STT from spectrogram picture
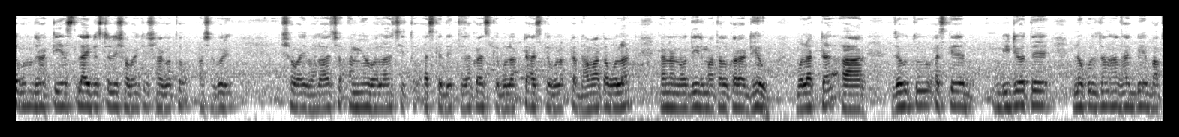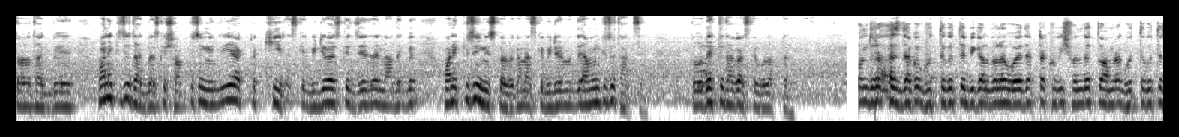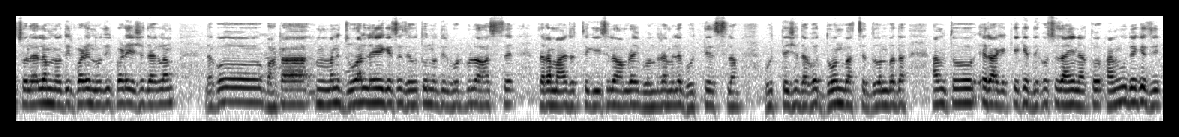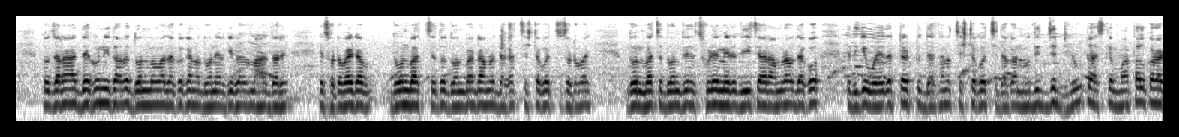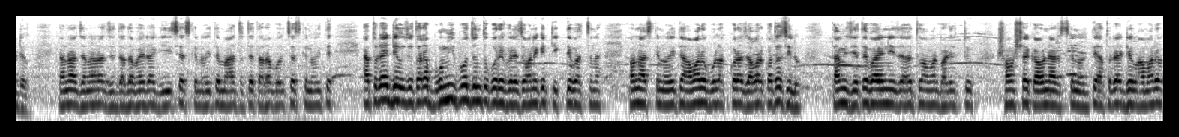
Hello বন্ধুরা T S life স্টাইলে সবাইকে স্বাগত, আশা করি সবাই ভালো আছো, আমিও ভালো আছি। তো আজকে দেখতে থাকো, আজকে ব্লগটা আজকে ব্লগটা ধামাকা ব্লগ কেন নদীর মাতাল করা ঢেউ ব্লগটা। আর যেহেতু আজকে ভিডিওতে নকুলতানা থাকবে, বাতরা থাকবে, অনেক কিছু থাকবে, আজকে সব কিছু মিলিয়ে একটা ক্ষীর। আজকে ভিডিও আজকে যে যে না দেখবে, অনেক কিছুই মিস করবে, কারণ আজকে ভিডিওর মধ্যে এমন কিছু থাকছে। তো দেখতে থাকো আজকে ব্লগটা। বন্ধুরা, আজ দেখো ঘুরতে ঘুরতে বিকালবেলার ওয়েদারটা খুবই সুন্দর। তো আমরা ঘুরতে ঘুরতে চলে এলাম নদীর পাড়ে। নদীর পাড়ে এসে দেখলাম, দেখো ভাটা মানে জোয়ার লেগে গেছে যেহেতু নদীর বোটগুলো আসছে যারা মাছ ধরতে গিয়েছিল। আমরা এই বন্ধুরা মিলে ঘুরতে এসেছিলাম। ঘুরতে এসে দেখো দোন বাচ্ছে দোন বাঁধা। আমি তো এর আগে কে কে দেখেছ জানি না, তো আমিও দেখেছি। তো যারা দেখুনি তারা দোন বাবা দেখো কেন দোনে কীভাবে মাছ ধরে। এই ছোটো ভাইটা দোন বাচ্ছে তো দোন বাটা আমরা দেখার চেষ্টা করছি ছোটো ভাই। দোন বাচ্চা দোন দিয়ে ছুঁড়ে মেরে দিয়েছে। আর আমরাও দেখো, এদিকে ওয়েদারটা একটু দেখানোর চেষ্টা করছি। দেখো নদীর যে ঢেউটা আজকে মাতাল করা ঢেউ। কেননা যারা যে দাদা ভাইরা গিয়েছে আজকে নদীতে, মাছ ধরতে, তারা বলছে আজকে নদীতে এতটাই ঢেউ যে তারা বমি পর্যন্ত করে ফেলেছে। অনেকে টিকতে পারছে না। কারণ আজকে নদীতে আমারও ব্লক করা যাওয়ার কথা ছিল। তা আমি যেতে পারিনি, যেহেতু আমার বাড়ির একটু সমস্যার কারণে আজকে নদীতে এতটাই ঢেউ, আমারও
